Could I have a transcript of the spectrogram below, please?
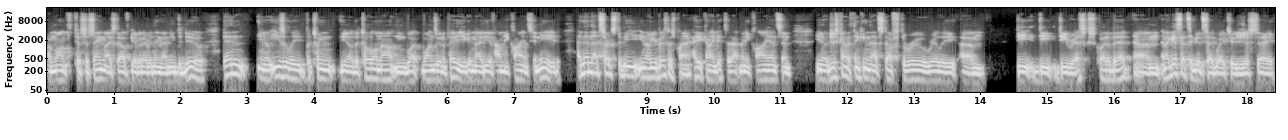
a month to sustain myself given everything I need to do, then you know easily between you know the total amount and what one's going to pay you, you get an idea of how many clients you need, and then that starts to be you know your business plan. Hey, can I get to that many clients? And you know just kind of thinking that stuff through really um, de de de risks quite a bit. Um, and I guess that's a good segue to to just say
